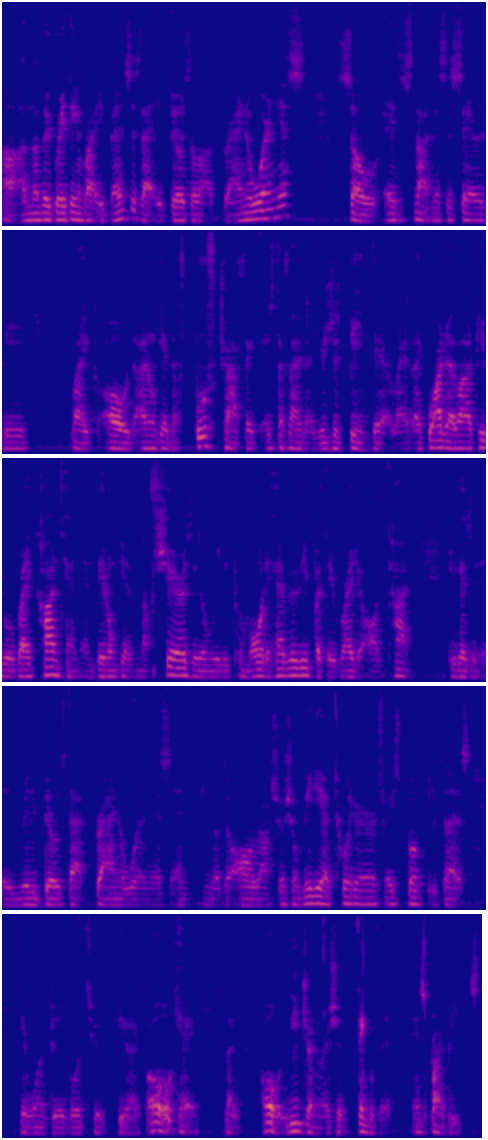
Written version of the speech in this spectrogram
uh, another great thing about events is that it builds a lot of brand awareness. So it's not necessarily like, oh, I don't get enough booth traffic. It's the fact that you're just being there, right? Like, why do a lot of people write content and they don't get enough shares? They don't really promote it heavily, but they write it all the time because it really builds that brand awareness and you know the all around social media, Twitter, Facebook, because they want to be able to be like, oh, okay, like oh, lead generation. Think of it, Inspire Beats.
